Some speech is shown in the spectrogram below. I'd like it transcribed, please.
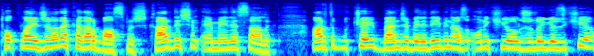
Toplayıcılara kadar basmış. Kardeşim emeğine sağlık. Artık bu köy bence belediye binası 12 yolculuğu gözüküyor.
